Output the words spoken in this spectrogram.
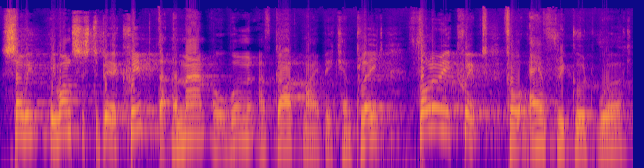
So he, he, wants us to be equipped that the man or woman of God may be complete, thoroughly equipped for every good work.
